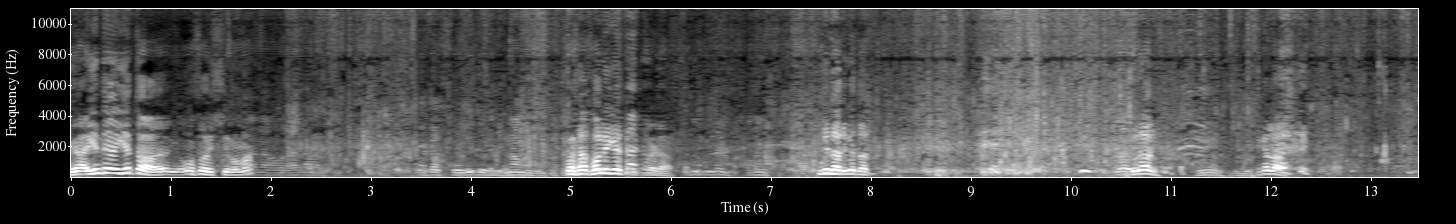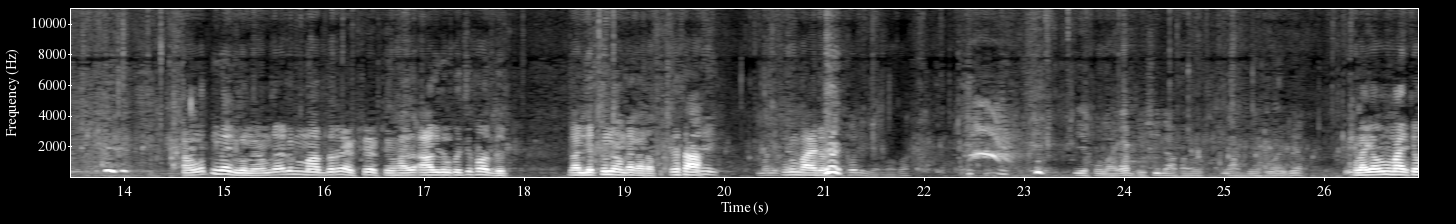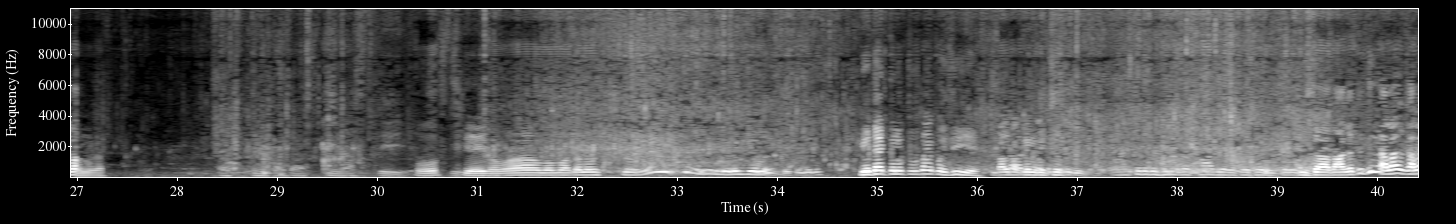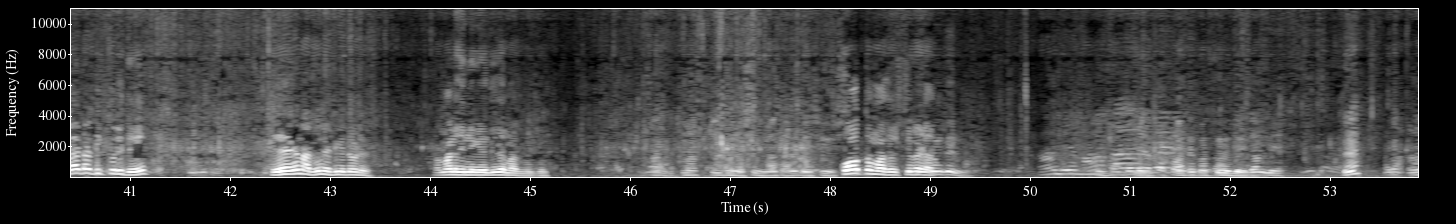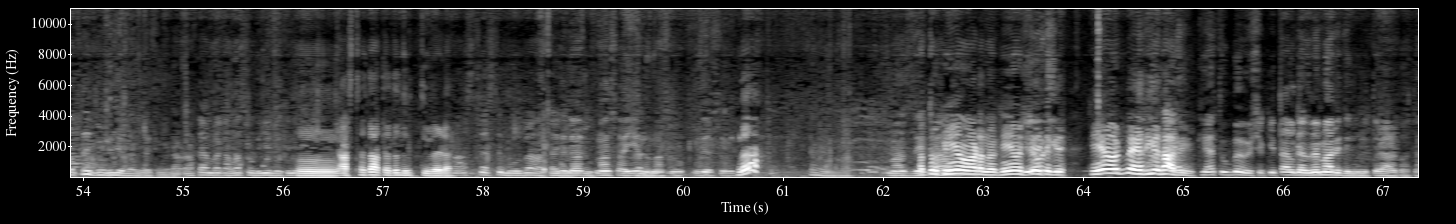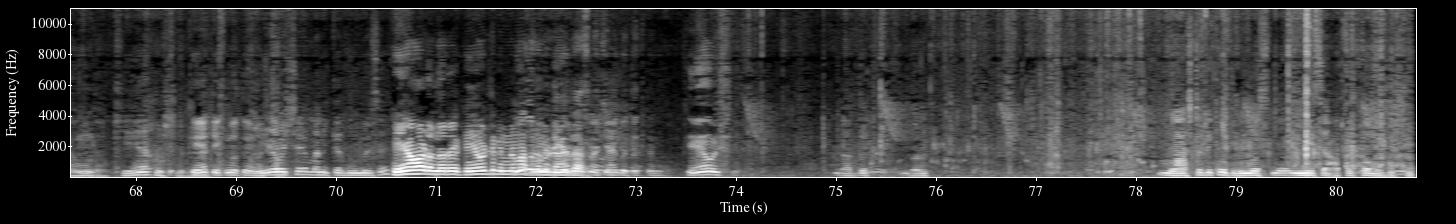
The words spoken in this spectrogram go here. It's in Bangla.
কিন্তু ইয়ে তো ওসো এসছে মামা কাকা ছড়ি ধরে না মাছ কোথা খলি গেছে বেড়া কি ধর কি ধর সুরান গেল আমার তো নাই বিগুনে আমরা এলাম মাছ ধরে একশো একশো আজজন করছি ফস ধর লাল লেপটু না আমরা খারাপ মানে তুমি বাইরে বাবা এ হোলাগা বেশি লাভ হয় লাভ দিয়ে হোলাই যে লাগে আমার মার খেয়ে আমরা আস্তে ও সেই মামা মামা কেন কে থাকতো না তোর তা কইছি বাল পাকেন করছ হিসাব আগে তো গালা গালাটা। কত মাছ হচ্ছে বেড়া হয়ে? আস্তে আস্তে আস্তে ধরতি বেড়া। আস্তে আস্তে বলবে ধর, মাছ আইয়ে না মাছ না? তোর খেয়ে মারানো খেয়ে হচ্ছে এদিকে খেয়ে উঠবে এদিকে খাবি। খেয়ে তুববে হয়েছে কি তাল গাছ মারি দিন তোর আর কথা হুন খেয়ে হইছে খেয়ে ঠিক মতো খেয়ে হইছে মানে কের বল হইছে খেয়ে হারানো রে খেয়ে উঠলে কিনা মাছ দিকে যা। খেয়ে করতে দাদু ধর। লাস্টে দিকে কতগুলো মাছ নিচে হাতের তলে দিচ্ছি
